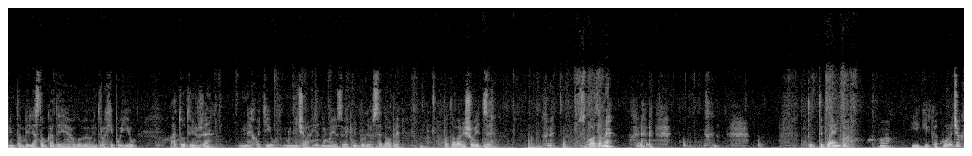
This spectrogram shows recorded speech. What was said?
Він там біля ставка, де я його ловив, він трохи поїв, а тут він вже не хотів. Ну нічого, я думаю, звикне, буде все добре. Потоваришується з козами. Тут тепленько. О, є кілька курочок.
